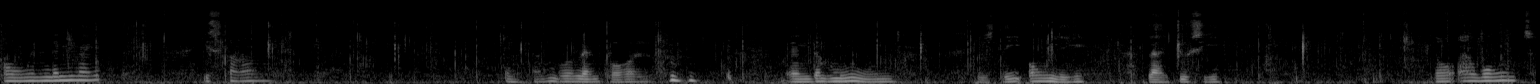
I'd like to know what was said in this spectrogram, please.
Oh, when the night is long and tumble and fall, and the moon is the only light you see. No, I won't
